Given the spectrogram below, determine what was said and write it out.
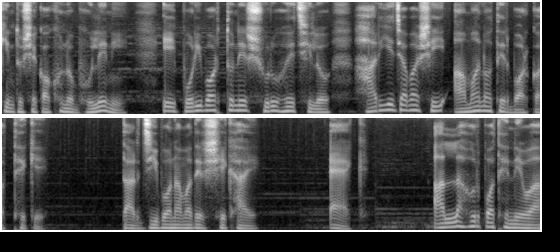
কিন্তু সে কখনো ভুলেনি এই পরিবর্তনের শুরু হয়েছিল হারিয়ে যাওয়া সেই আমানতের বরকত থেকে। তার জীবন আমাদের শেখায় এক আল্লাহর পথে নেওয়া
